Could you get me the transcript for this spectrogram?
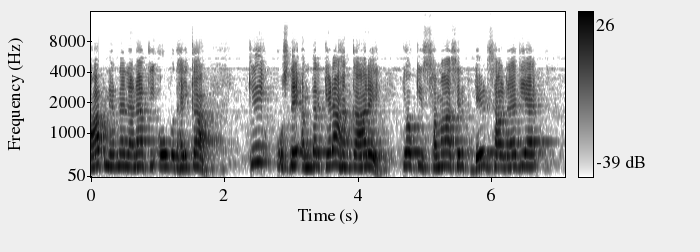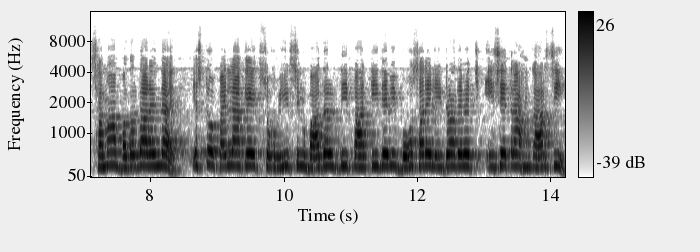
ਆਪ ਨਿਰਣਾ ਲੈਣਾ ਕਿ ਉਹ ਵਿਧਾਇਕਾ ਕਿ ਉਸ ਦੇ ਅੰਦਰ ਕਿਹੜਾ ਹੰਕਾਰ ਹੈ ਕਿਉਂਕਿ ਸਮਾਂ ਸਿਰਫ ਡੇਢ ਸਾਲ ਰਹਿ ਗਿਆ ਹੈ, ਸਮਾਂ ਬਦਲਦਾ ਰਹਿੰਦਾ ਹੈ। ਇਸ ਤੋਂ ਪਹਿਲਾਂ ਕਿ ਸੁਖਬੀਰ ਸਿੰਘ ਬਾਦਲ ਦੀ ਪਾਰਟੀ ਦੇ ਵੀ ਬਹੁਤ ਸਾਰੇ ਲੀਡਰਾਂ ਦੇ ਵਿੱਚ ਇਸੇ ਤਰ੍ਹਾਂ ਹੰਕਾਰ ਸੀ,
